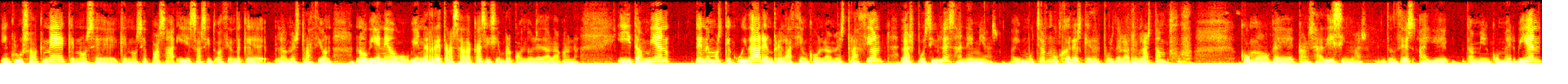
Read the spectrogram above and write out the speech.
incluso acné que no se que no se pasa y esa situación de que la menstruación no viene o viene retrasada casi siempre cuando le da la gana. Y también tenemos que cuidar en relación con la menstruación las posibles anemias. Hay muchas mujeres que después de la regla están como que cansadísimas. Entonces hay que también comer bien,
